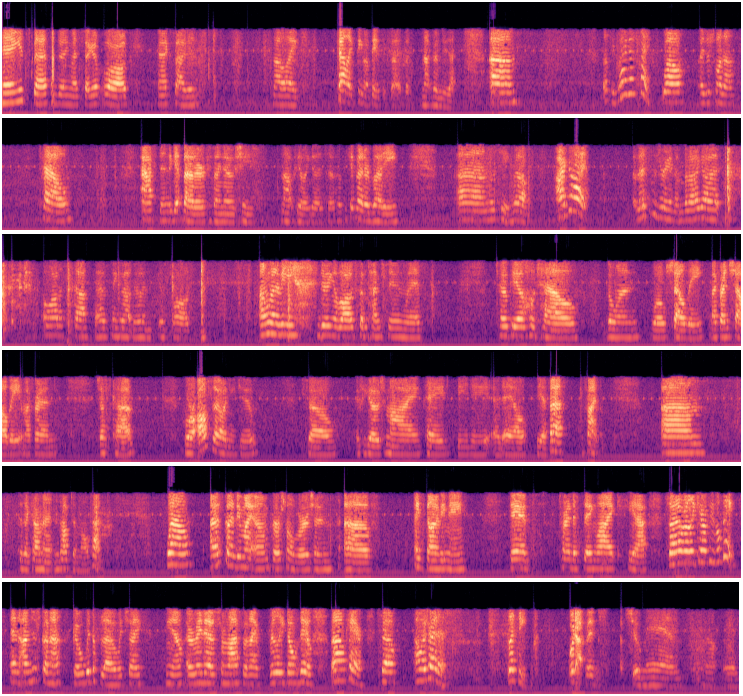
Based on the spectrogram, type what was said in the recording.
Hey, it's Beth. I'm doing my second vlog. Kinda excited. Not like, kinda like pee my pants excited, but not gonna do that. Um, let's see, what I gotta say? Well, I just wanna tell Afton to get better, because I know she's not feeling good, so hope you get better, buddy. Um, let's see, what else? I got, this is random, but I got a lot of stuff that I was thinking about doing this vlog. I'm going to be doing a vlog sometime soon with Tokio Hotel, the one, well, Shelby, my friend Shelby, and my friend Jessica, who are also on YouTube. So, if you go to my page, BD and AL BFF, you can find them. Um, because I comment and talk to them all the time. Well, I was going to do my own personal version of It's Gonna Be Me. Dance, trying to sing like, yeah. So I don't really care what people think. And I'm just gonna go with the flow, which I, you know, everybody knows from last one I really don't do. But I don't care. So, I'm gonna try this. Let's see. What happens? Show man. Not really.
